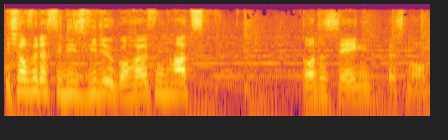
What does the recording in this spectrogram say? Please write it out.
Ich hoffe, dass dir dieses Video geholfen hat. Gottes Segen, bis morgen.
